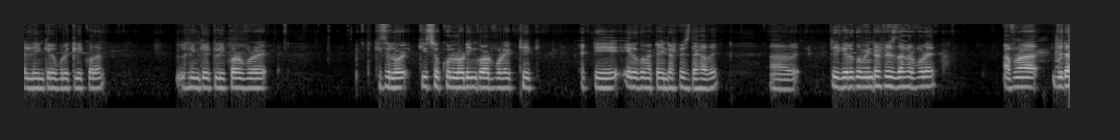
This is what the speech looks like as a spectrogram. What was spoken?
লিঙ্কের উপরে ক্লিক করেন। লিঙ্কে ক্লিক করার পরে কিছু কিছুক্ষণ লোডিং করার পরে ঠিক একটি এরকম একটা ইন্টারফেস দেখাবে। আর ঠিক এরকম ইন্টারফেস দেখার পরে আপনারা যেটা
